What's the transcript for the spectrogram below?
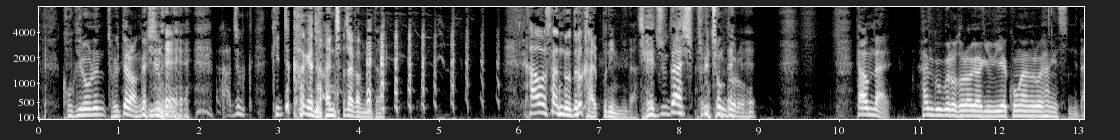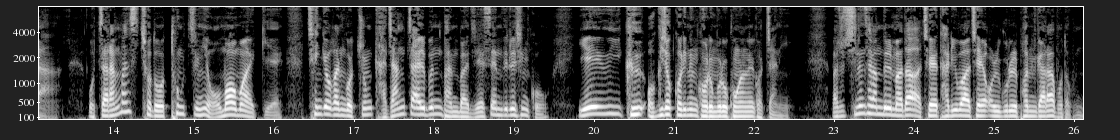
거기로는 절대로 안 가시는군요 네. 아주 기특하게도 안 찾아갑니다. 카오산 로드로 갈 뿐입니다. 제주다 싶을 정도로 네. 다음 날 한국으로 돌아가기 위해 공항으로 향했습니다. 옷자락만 스쳐도 통증이 어마어마했기에 챙겨간 것 중 가장 짧은 반바지에 샌들을 신고 예의 그 어기적거리는 걸음으로 공항을 걷자니 마주치는 사람들마다 제 다리와 제 얼굴을 번갈아 보더군요.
